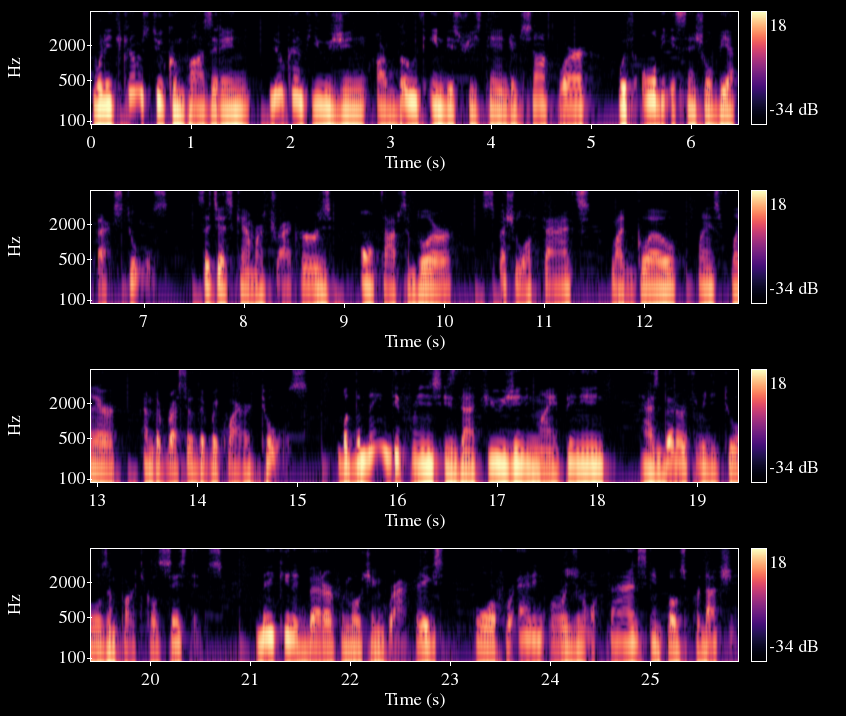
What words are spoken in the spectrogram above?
When it comes to compositing, Nuke and Fusion are both industry standard software with all the essential VFX tools, such as camera trackers, all types of blur, special effects like glow, lens flare, and the rest of the required tools. But the main difference is that Fusion, in my opinion, has better 3D tools and particle systems, making it better for motion graphics or for adding original effects in post-production.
